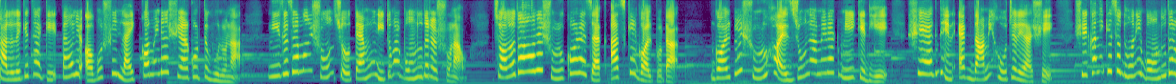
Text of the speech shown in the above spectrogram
ভালো লেগে থাকে, তাহলে অবশ্যই লাইক কমেন্ট আর শেয়ার করতে ভুলো না। নিজে যেমন শুনছো, তেমনই তোমার বন্ধুদেরও শোনাও। চলো তাহলে শুরু করা যাক আজকের গল্পটা। গল্পের শুরু হয় জু নামের এক মেয়েকে দিয়ে। সে একদিন এক দামি হোটেলে আসে। সেখানে কিছু ধনী বন্ধুদের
